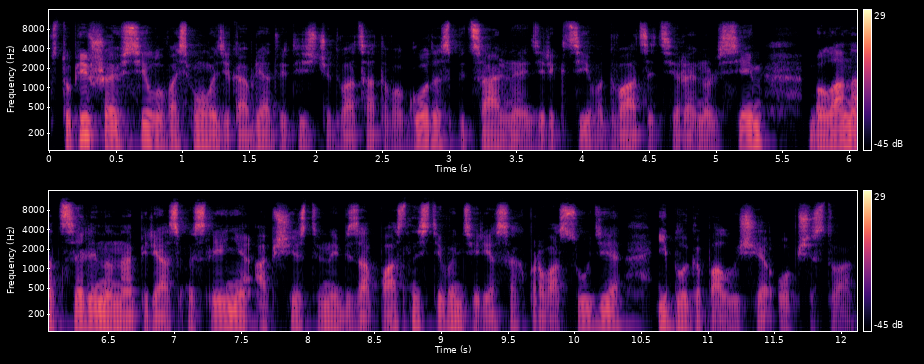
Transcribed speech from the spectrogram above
Вступившая в силу 8 декабря 2020 года специальная директива 20-07 была нацелена на переосмысление общественной безопасности в интересах правосудия и благополучия общества.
